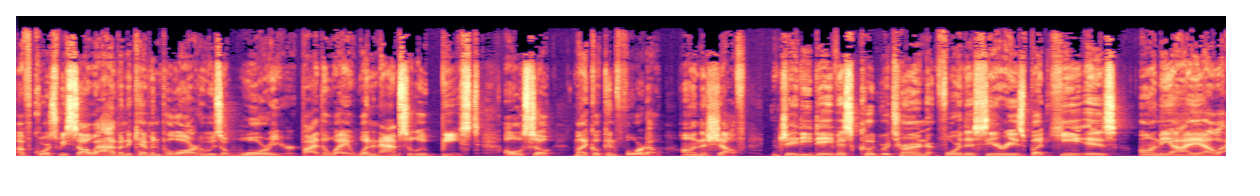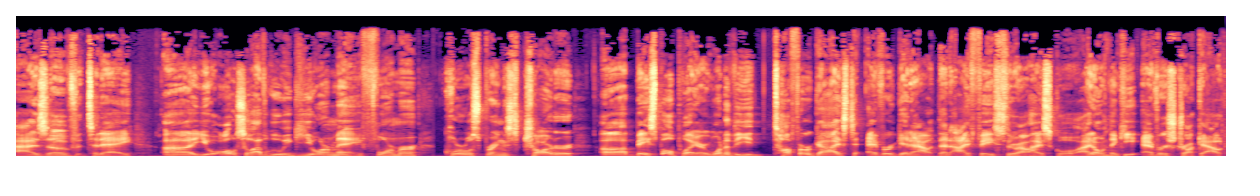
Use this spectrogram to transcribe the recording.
Of course, we saw what happened to Kevin Pillar, who is a warrior, by the way. What an absolute beast. Also, Michael Conforto on the shelf. JD Davis could return for this series, but he is on the IL as of today. Uh, you also have Louis Guillorme, former Coral Springs charter uh, baseball player, one of the tougher guys to ever get out that I faced throughout high school. I don't think he ever struck out,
